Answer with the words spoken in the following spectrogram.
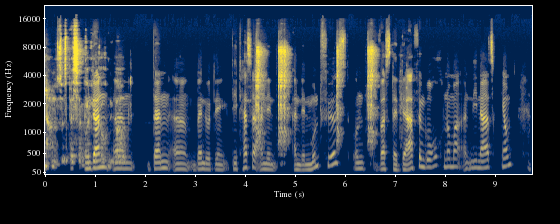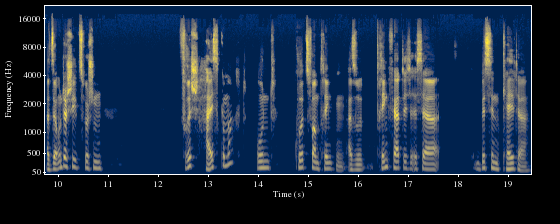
Ja, das ist besser. Und Kaffee dann, ähm, dann ähm, wenn du die, die Tasse an den, an den Mund führst und was der da für ein Geruch nochmal an die Nase kommt. Also der Unterschied zwischen frisch heiß gemacht und kurz vorm Trinken. Also trinkfertig ist ja ein bisschen kälter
